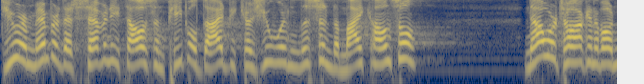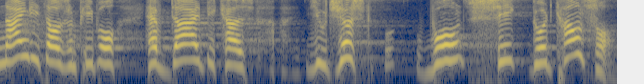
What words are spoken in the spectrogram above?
Do you remember that 70,000 people died because you wouldn't listen to my counsel? Now we're talking about 90,000 people have died because you just won't seek good counsel.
